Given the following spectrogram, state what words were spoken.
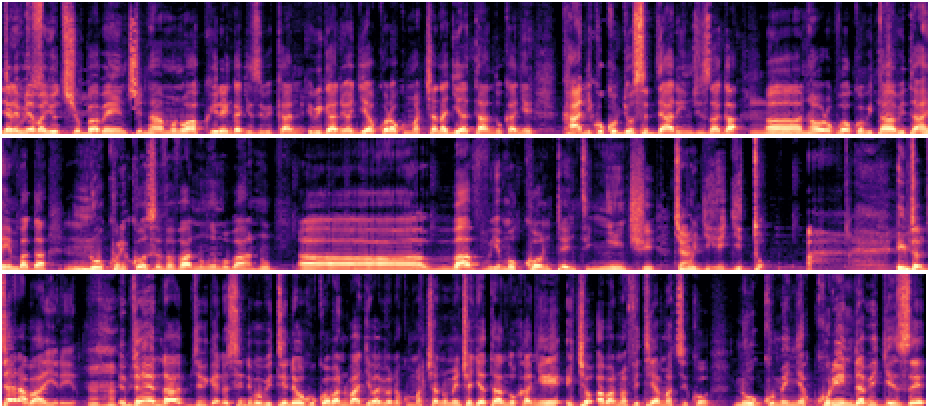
yaremeye aba youtuber benshi nta muntu wakwirengagiza ibiganiro yagiye akora ku macana agiye atandukanye kandi koko byose byarinjizaga Ah, ntawe urakuvuga ko bita- bitahembaga. Ni ukuri kose vava ni umwe mu bantu ah, bavuyemo content nyinshi mu gihe gito. Ibyo byarabaye rero. Ibyo yenda by'ibiganiro sindi bubitindeho kuko abantu bagiye babibona ku macano menshi agiye atandukanye. Icyo abantu bafitiye amatsiko ni ukumenya kurinda bigeze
